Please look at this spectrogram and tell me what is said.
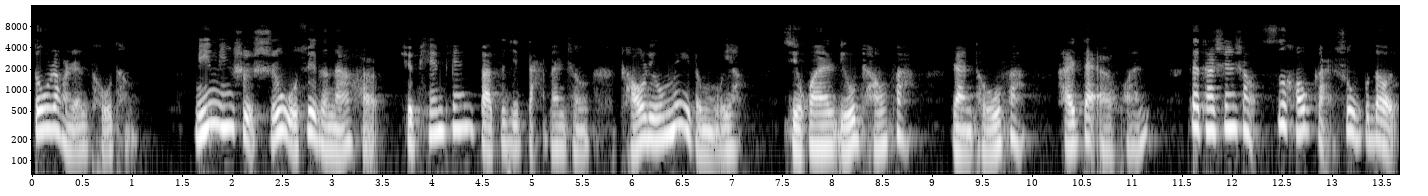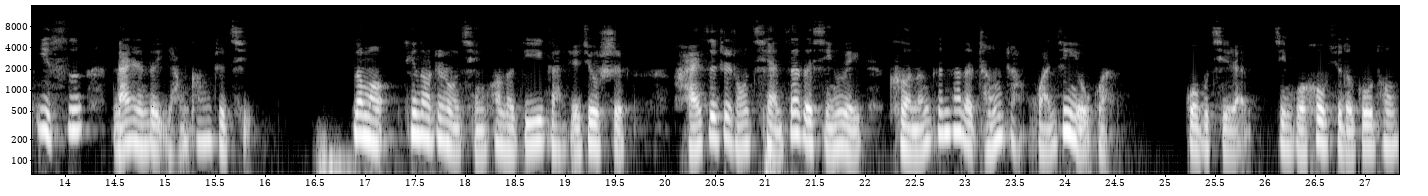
都让人头疼。明明是十五岁的男孩，却偏偏把自己打扮成潮流妹的模样，喜欢留长发、染头发，还戴耳环，在他身上丝毫感受不到一丝男人的阳刚之气。那么，听到这种情况的第一感觉就是，孩子这种潜在的行为可能跟他的成长环境有关。果不其然，经过后续的沟通，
